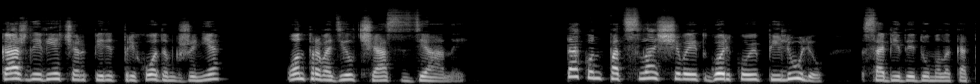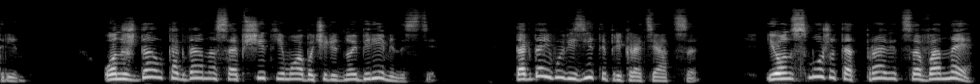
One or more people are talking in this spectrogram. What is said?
Каждый вечер перед приходом к жене он проводил час с Дианой. Так он подслащивает горькую пилюлю, — с обидой думала Катрин. Он ждал, когда она сообщит ему об очередной беременности. Тогда его визиты прекратятся, и он сможет отправиться в Ане,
